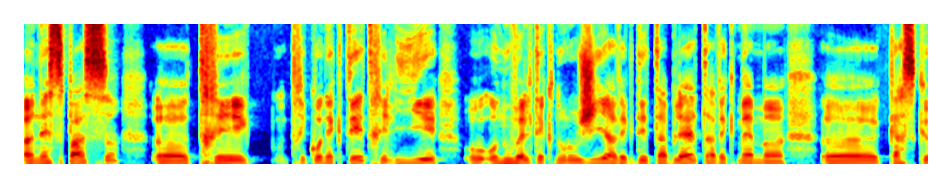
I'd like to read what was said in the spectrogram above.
un espace très très connecté, très lié aux, nouvelles technologies, avec des tablettes, avec même euh, euh casques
